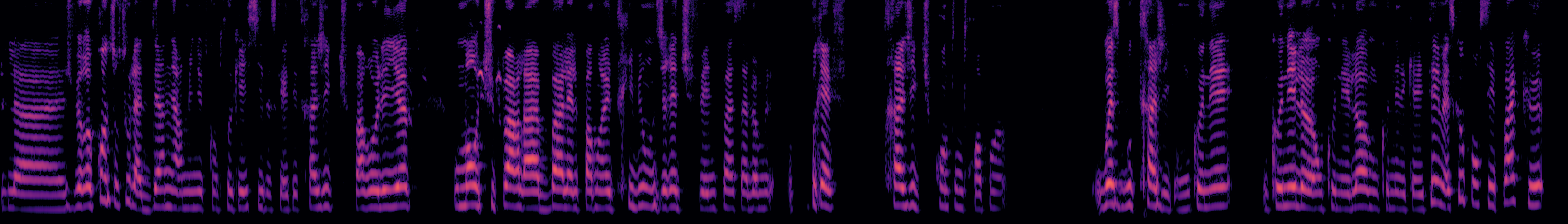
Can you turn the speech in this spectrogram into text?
la... je vais reprendre surtout la dernière minute contre Casey parce qu'elle a été tragique. Tu pars au lay-up, au moment où tu pars, la balle, elle part dans les tribunes, on dirait tu fais une passe à l'homme. Bref, tragique, tu prends ton 3 points. Westbrook tragique. On connaît, on connaît le, on connaît l'homme, on connaît les qualités. Mais est-ce que vous pensez pas que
